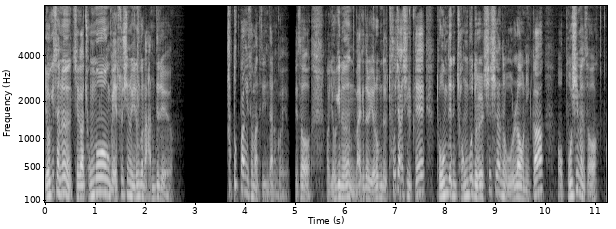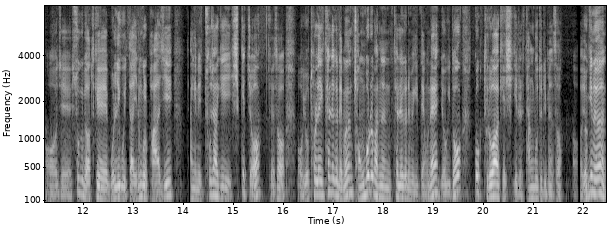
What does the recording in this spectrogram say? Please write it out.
여기서는 제가 종목 매수 신호 이런 건 안 드려요. 카톡방에서만 드린다는 거예요. 그래서 어, 여기는 말 그대로 여러분들 투자하실 때 도움되는 정보들 실시간으로 올라오니까 어, 보시면서 어, 이제 수급이 어떻게 몰리고 있다 이런 걸 봐야지 당연히 투자하기 쉽겠죠. 그래서 어, 요 톨레 텔레그램은 정보를 받는 텔레그램이기 때문에 여기도 꼭 들어와 계시기를 당부드리면서 어, 여기는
